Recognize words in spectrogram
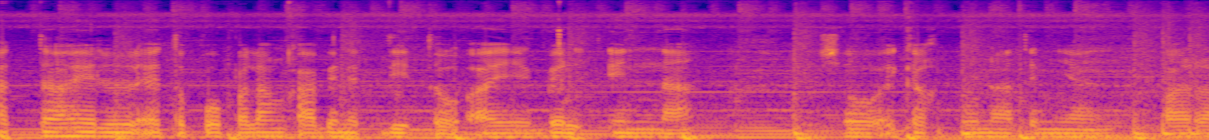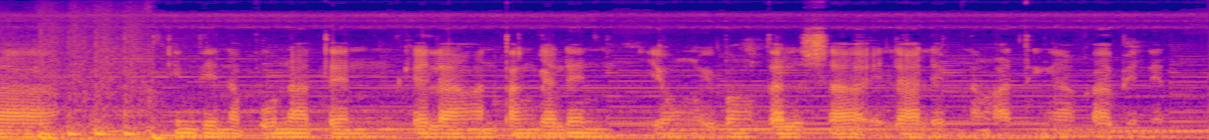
At dahil ito po palang cabinet dito ay built-in na. So ikak po natin yan para hindi na po natin kailangan tanggalin yung ibang tiles sa ilalim ng ating ah, cabinet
